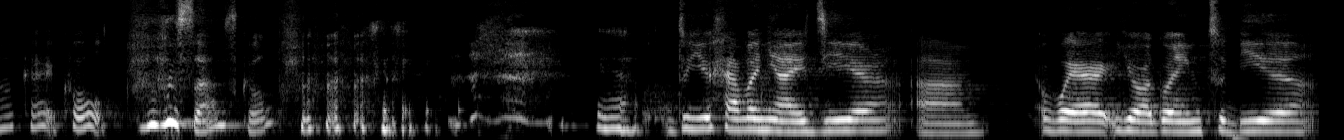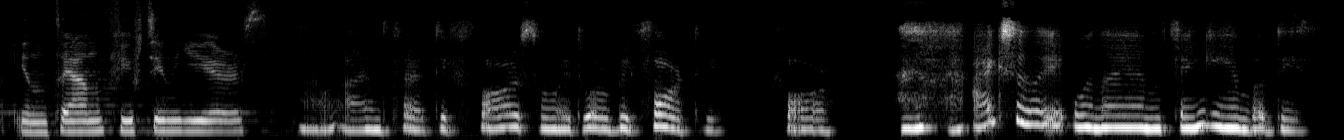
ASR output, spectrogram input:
Okay, cool. Sounds cool. yeah. Do you have any idea um, where you are going to be in 10, 15 years? Oh, I'm 34, so it will be 44. Actually, when I am thinking about this,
